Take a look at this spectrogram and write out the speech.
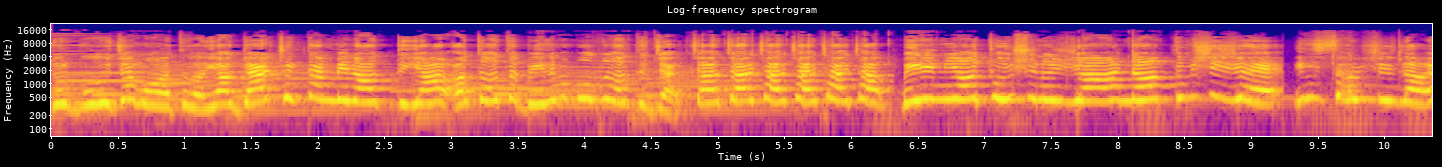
Dur bulacağım o atılı. Ya gerçekten beni attı ya. Ata ata beni mi buldun atacak? Çal çal çal çal çal çal. Beni niye atıyorsunuz ya? Ne yaptım size? İnsafsızlar.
